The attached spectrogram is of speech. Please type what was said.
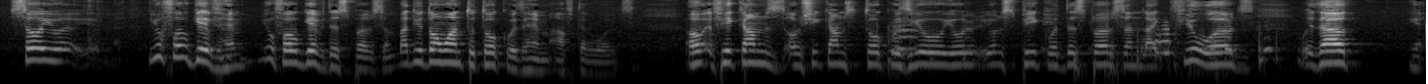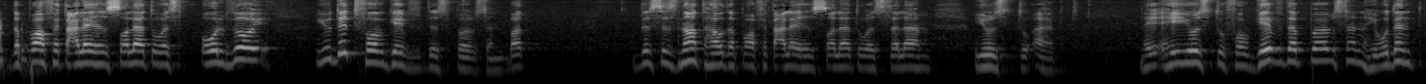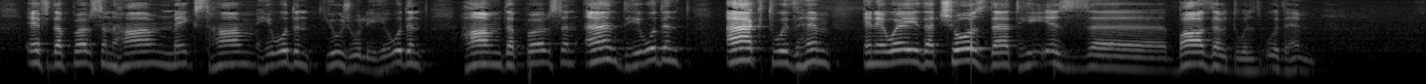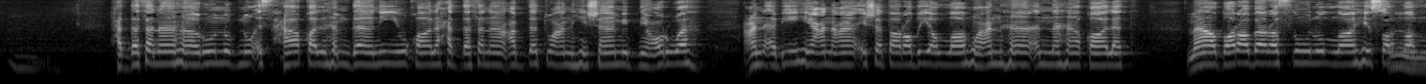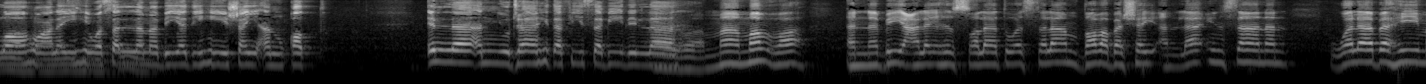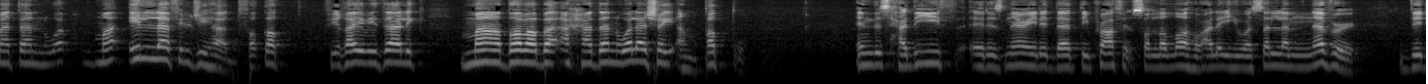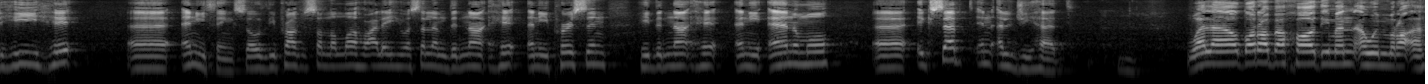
so you you forgive him you forgive this person but you don't want to talk with him afterwards or if he comes or she comes to talk with you you'll you'll speak with this person like few words without yeah, the prophet alayhi salatu was although you did forgive this person but this is not how the Prophet ﷺ used to act. He, he used to forgive the person. He wouldn't, if the person harm makes harm, he wouldn't usually, he wouldn't harm the person and he wouldn't act with him in a way that shows that he is uh, bothered with, with him. حدثنا هارون بن إسحاق الهمداني قال حدثنا عبدة عن هشام بن عروة عن أبيه عن عائشة رضي الله عنها أنها قالت ما ضرب رسول الله صلى الله عليه وسلم بيده شيئا قط إلا أن يجاهد في سبيل الله. أيوة. ما مر النبي عليه الصلاة والسلام ضرب شيئا لا إنسانا ولا بهيمة وما إلا في الجهاد فقط. في غير ذلك ما ضرب أحدا ولا شيئا قط. In this hadith, it is narrated that the Prophet sallallahu alaihi wasallam never did he hit uh, anything. So the Prophet sallallahu alaihi wasallam did not hit any person. He did not hit any animal, uh, except in al jihad. ولا ضرب خادما أو امرأة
